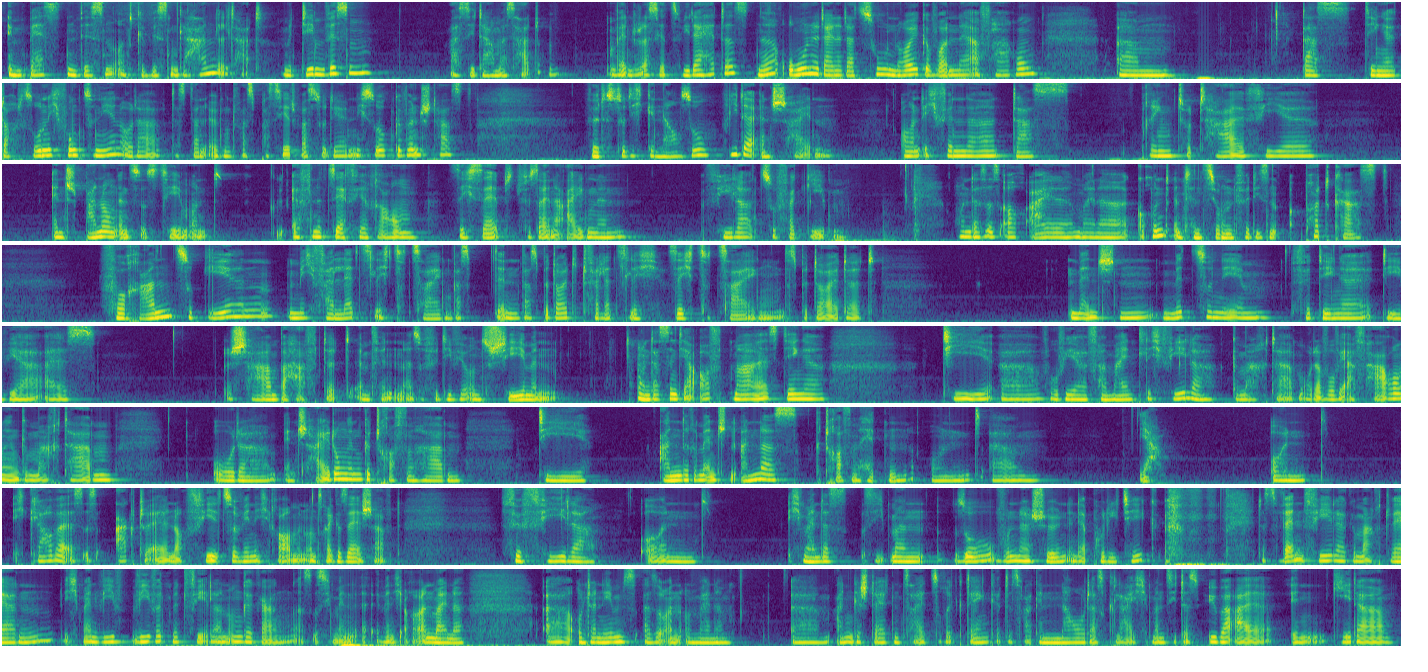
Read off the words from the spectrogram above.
im besten Wissen und Gewissen gehandelt hat. Mit dem Wissen, was sie damals hat, wenn du das jetzt wieder hättest, ne, ohne deine dazu neu gewonnene Erfahrung, ähm, dass Dinge doch so nicht funktionieren oder dass dann irgendwas passiert, was du dir nicht so gewünscht hast, würdest du dich genauso wieder entscheiden. Und ich finde, das bringt total viel Entspannung ins System und öffnet sehr viel Raum, sich selbst für seine eigenen Fehler zu vergeben. Und das ist auch eine meiner Grundintentionen für diesen Podcast, voranzugehen, mich verletzlich zu zeigen. Was denn, was bedeutet verletzlich sich zu zeigen? Das bedeutet, Menschen mitzunehmen für Dinge, die wir als schambehaftet empfinden, also für die wir uns schämen. Und das sind ja oftmals Dinge, die, äh, wo wir vermeintlich Fehler gemacht haben oder wo wir Erfahrungen gemacht haben oder Entscheidungen getroffen haben, die andere Menschen anders getroffen hätten. Und ähm, ja, und ich glaube, es ist aktuell noch viel zu wenig Raum in unserer Gesellschaft für Fehler. Und ich meine, das sieht man so wunderschön in der Politik, dass wenn Fehler gemacht werden, ich meine, wie, wie wird mit Fehlern umgegangen? Das ist, ich meine, wenn ich auch an meine äh, Unternehmens-, also an, an meine ähm, Angestelltenzeit zurückdenke, das war genau das Gleiche. Man sieht das überall in jeder,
